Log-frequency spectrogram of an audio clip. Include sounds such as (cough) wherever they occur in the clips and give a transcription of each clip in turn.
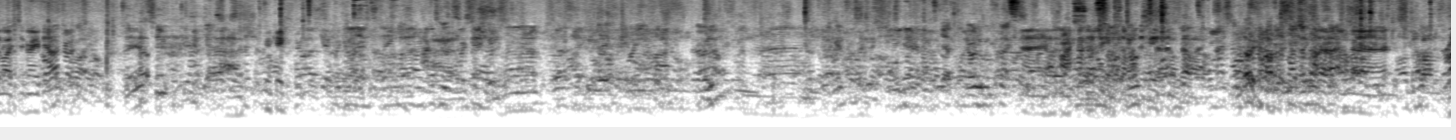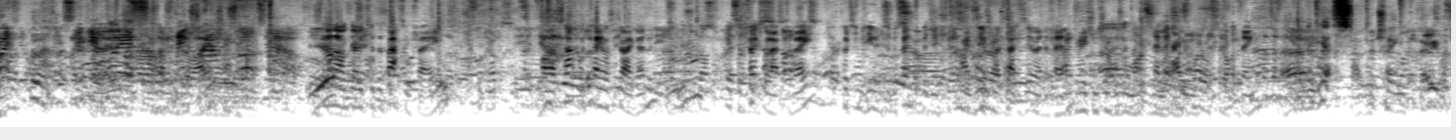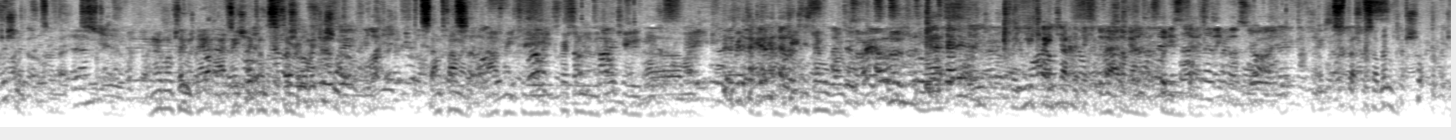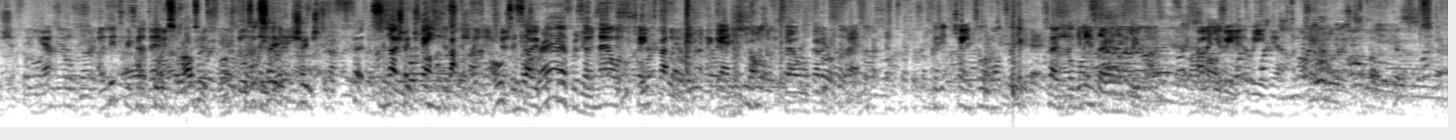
right to graveyard. And I haven't. Then I'll go to the battle phase. I'll attack with Chaos Dragon. Its effect will activate, putting you into defense position with zero attack, zero defense. Activation Unless you've got a thing. Uh, yes, I will change Berry Magician God's effects to No one from the deck has a Magician Special Magician God effect. on summon allows me to express on the Dolce reduces level one. So you change that position first. Put his death, make us. Special summon Chocolate Magician Yeah? I literally So then, Does it, does it say change to defense? no, change the battle battle position. So, because, so now it will change the battle position again and Chocolate Cell will go into defense. Because it changed all monsters, it turns all monsters. I'll let you read it, it'll be easier.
